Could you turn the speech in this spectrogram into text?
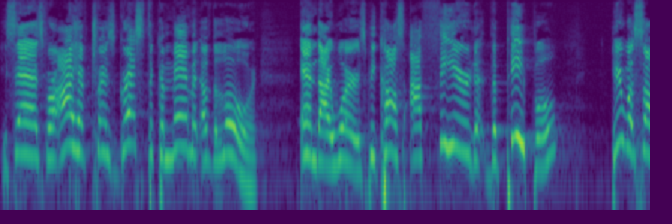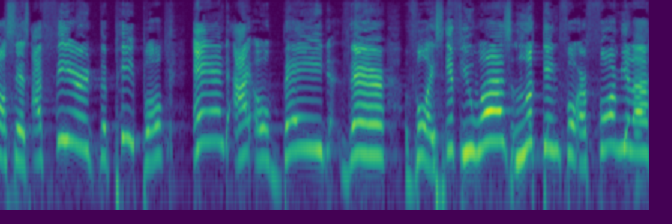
He says, For I have transgressed the commandment of the Lord and thy words, because I feared the people. Hear what Saul says I feared the people and I obeyed their voice. If you was looking for a formula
